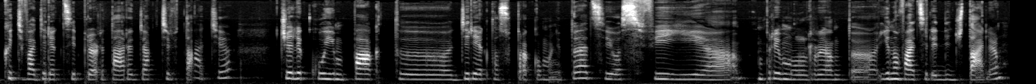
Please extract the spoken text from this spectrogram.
câteva direcții prioritare de activitate. Cele cu impact direct asupra comunității o să fie, în primul rând, inovațiile digitale,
